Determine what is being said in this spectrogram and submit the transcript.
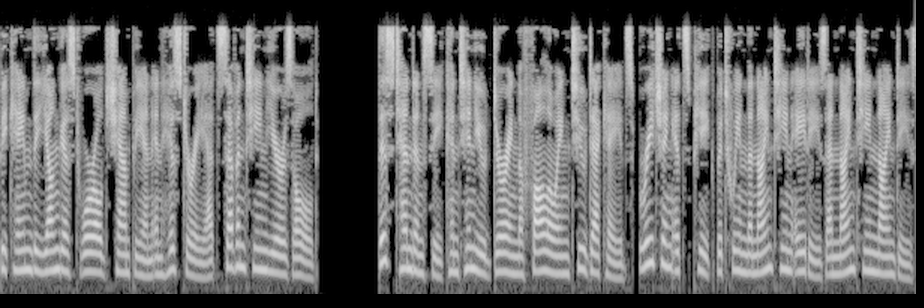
became the youngest world champion in history at 17 years old. This tendency continued during the following two decades, reaching its peak between the 1980s and 1990s.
